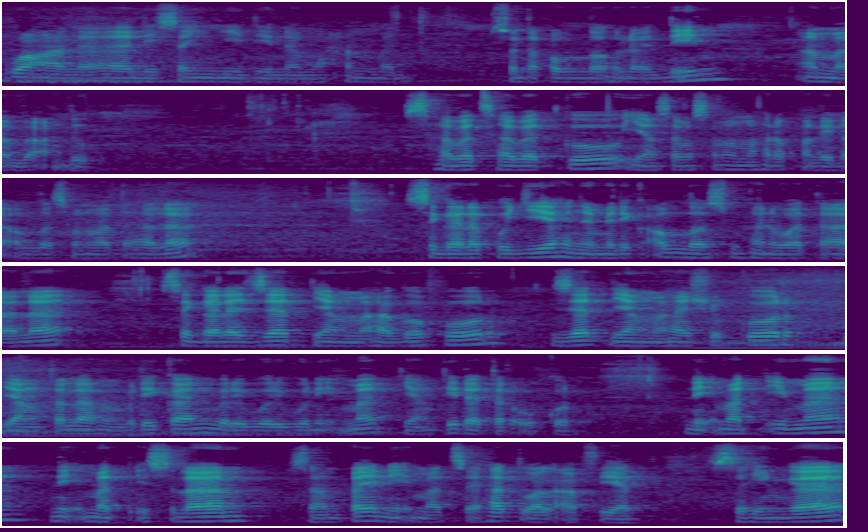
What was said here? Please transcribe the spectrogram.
wa ala ali sayyidina Muhammad. Sadaqallahul adzim. Amma ba'du sahabat-sahabatku yang sama-sama mengharapkan ridha Allah Subhanahu wa taala. Segala puji hanya milik Allah Subhanahu wa taala. Segala zat yang maha ghafur, zat yang maha syukur yang telah memberikan beribu-ribu nikmat yang tidak terukur. Nikmat iman, nikmat Islam, sampai nikmat sehat walafiat sehingga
